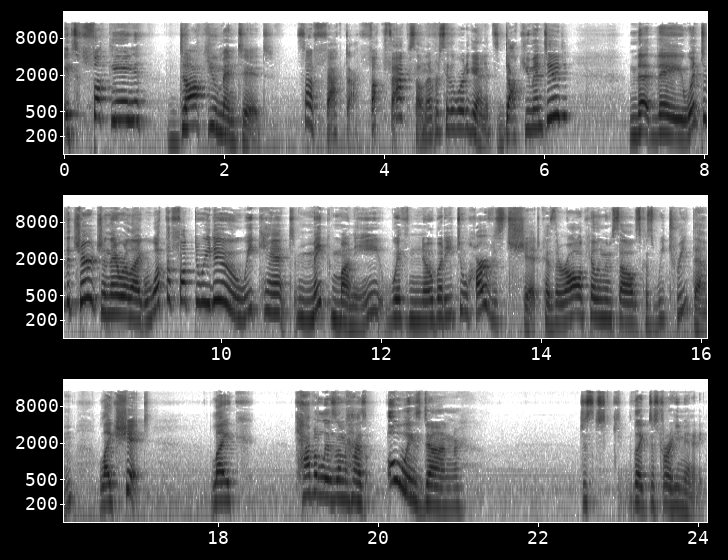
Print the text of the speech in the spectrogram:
It's fucking documented. It's not fact. Fuck facts. I'll never say the word again. It's documented that they went to the church and they were like, what the fuck do we do? We can't make money with nobody to harvest shit because they're all killing themselves because we treat them like shit. Like capitalism has always done. Just like destroy humanity.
